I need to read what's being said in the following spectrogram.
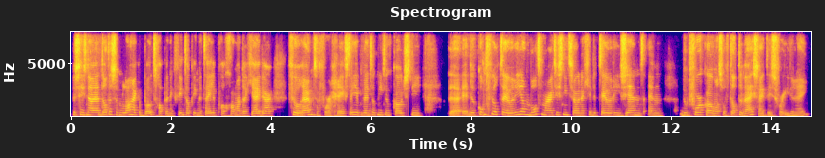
Precies, nou en dat is een belangrijke boodschap. En ik vind ook in het hele programma dat jij daar veel ruimte voor geeft. En je bent ook niet een coach die. Uh, er komt veel theorie aan bod, maar het is niet zo dat je de theorie zendt en doet voorkomen alsof dat de wijsheid is voor iedereen.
